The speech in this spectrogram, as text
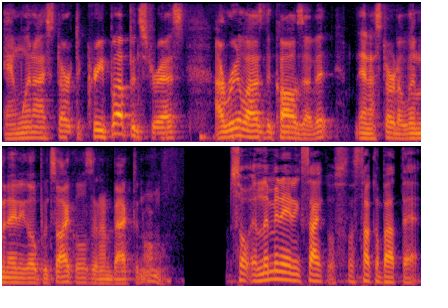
And when I start to creep up in stress, I realize the cause of it, and I start eliminating open cycles, and I'm back to normal. So, eliminating cycles. Let's talk about that.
